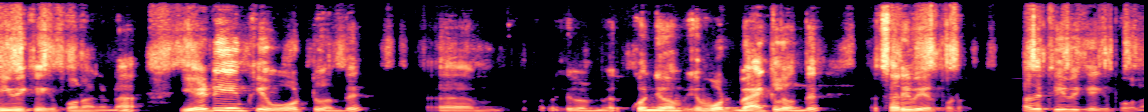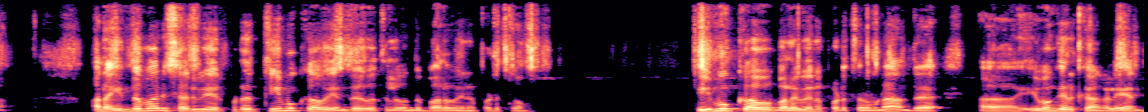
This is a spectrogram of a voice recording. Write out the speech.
டிவிகேக்கு போனாங்கன்னா ஏடிஎம்கே ஓட்டு வந்து கொஞ்சம் ஓட் பேங்க்ல வந்து சரிவு ஏற்படும். அது டிவிகேக்கு போகலாம். ஆனா இந்த மாதிரி சரிவு ஏற்படுறது திமுகவை எந்த விதத்துல வந்து பலவீனப்படுத்தும்? திமுகவை பலவீனப்படுத்தணும்னா அந்த ஆஹ், இவங்க இருக்காங்களே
